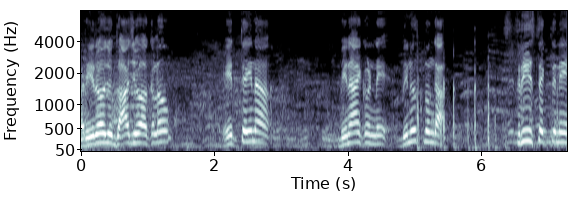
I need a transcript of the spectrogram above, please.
మరి ఈరోజు గాజువాకలో ఎత్తైన వినాయకుడిని వినూత్నంగా స్త్రీ శక్తిని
